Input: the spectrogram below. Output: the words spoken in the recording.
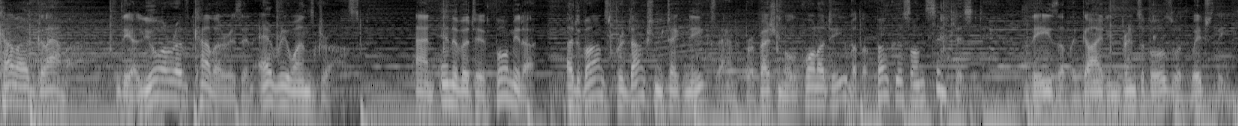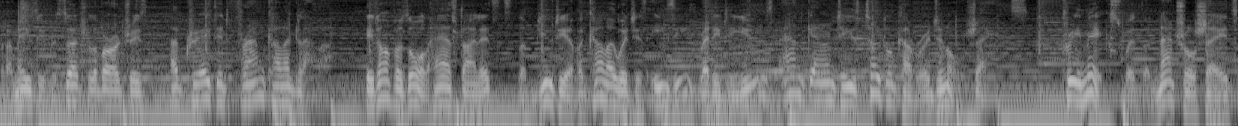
Color glamour. The allure of color is in everyone's grasp. An innovative formula, advanced production techniques and professional quality with a focus on simplicity. These are the guiding principles with which the Framesi Research Laboratories have created Fram Color Glamour. It offers all hairstylists the beauty of a color which is easy, ready to use and guarantees total coverage in all shades. Pre-mixed with the natural shades,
